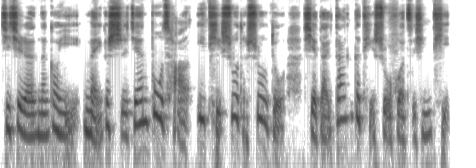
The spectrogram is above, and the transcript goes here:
机器人能够以每个时间步长一体数的速度携带单个体数或执行体。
